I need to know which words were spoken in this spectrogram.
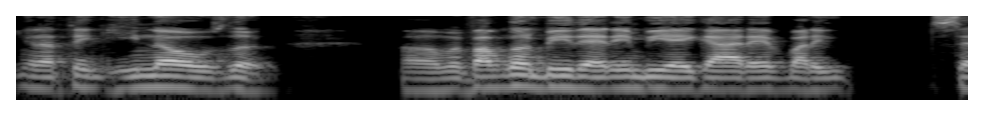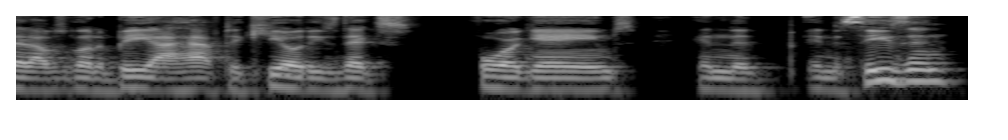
And I think he knows, look, um, if I'm going to be that NBA guy that everybody said I was going to be, I have to kill these next four games in the in the season,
